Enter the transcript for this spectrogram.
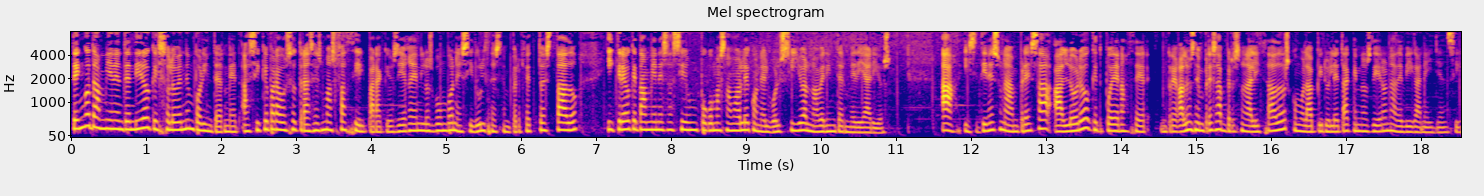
Tengo también entendido que solo venden por internet, así que para vosotras es más fácil para que os lleguen los bombones y dulces en perfecto estado y creo que también es así un poco más amable con el bolsillo al no haber intermediarios. Ah, y si tienes una empresa, al oro que te pueden hacer regalos de empresa personalizados como la piruleta que nos dieron a The Vegan Agency.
